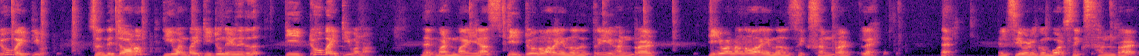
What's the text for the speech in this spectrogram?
two by T one ശ്രദ്ധിച്ചോണം. T one by T two എന്ന് എഴുതരുത്. T two by T one ആണ്. Then one minus T two എന്ന് പറയുന്നത് ത്രീ ഹൺഡ്രഡ് ടി വൺ എന്ന് പറയുന്നത് സിക്സ് ഹൺഡ്രഡ് അല്ലേ എൽ സി എടുക്കുമ്പോൾ six hundred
